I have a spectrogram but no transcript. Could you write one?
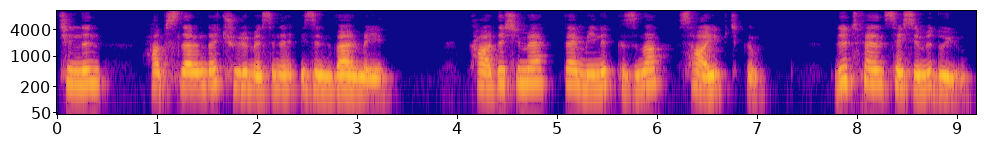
Çin'in hapislerinde çürümesine izin vermeyin. Kardeşime ve minik kızına sahip çıkın. Lütfen sesimi duyun.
